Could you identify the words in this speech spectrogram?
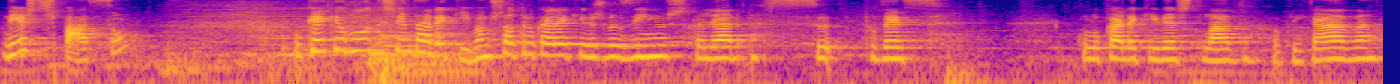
neste espaço, o que é que eu vou acrescentar aqui? Vamos só trocar aqui os vasinhos, se calhar se pudesse colocar aqui deste lado, obrigada.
